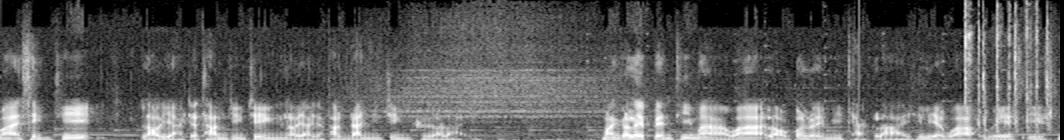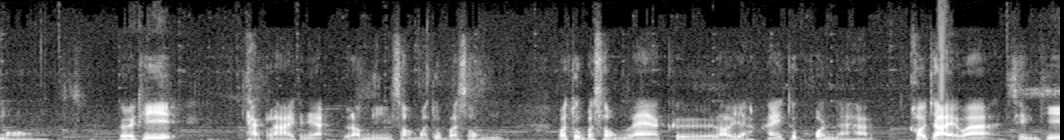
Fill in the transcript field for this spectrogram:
ว่าสิ่งที่เราอยากจะทำจริง ๆ เราอยากจะผลักดันจริง ๆ คืออะไร มันก็เลยเป็นที่มาว่าเราก็เลยมีแท็กไลน์ที่เรียกว่า waste is more โดยที่แท็กไลน์ตัวนี้เรามี 2 วัตถุประสงค์ วัตถุประสงค์แรกคือเราอยากให้ทุกคนนะครับ เข้าใจว่าสิ่งที่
